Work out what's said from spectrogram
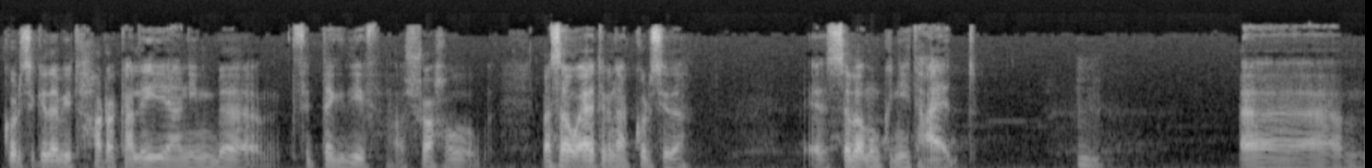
كرسي كده بيتحرك عليه يعني في التجديف هشرحه مثلا وقعت من على الكرسي ده السبق ممكن يتعاد. آم،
